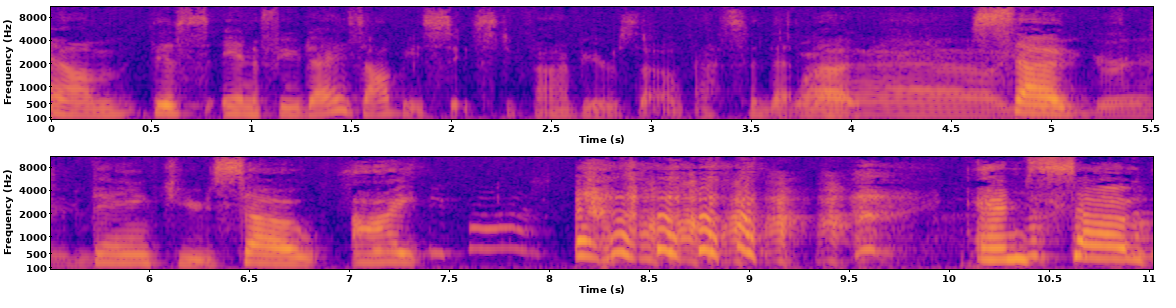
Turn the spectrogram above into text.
am this in a few days. I'll be sixty-five years old. I said that low. So, you. Thank you. So I. and so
